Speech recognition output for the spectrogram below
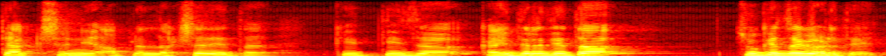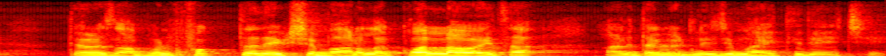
त्या क्षणी आपल्या लक्षात येतं की तिचं काहीतरी तिथं चुकीचं घडते त्यावेळेस आपण फक्त एकशे बाराला कॉल लावायचा आणि त्या घटनेची माहिती द्यायची.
